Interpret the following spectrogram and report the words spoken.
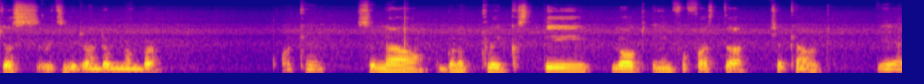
just written a random number. Okay, so now I'm going to click stay logged in for faster checkout. Yeah,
